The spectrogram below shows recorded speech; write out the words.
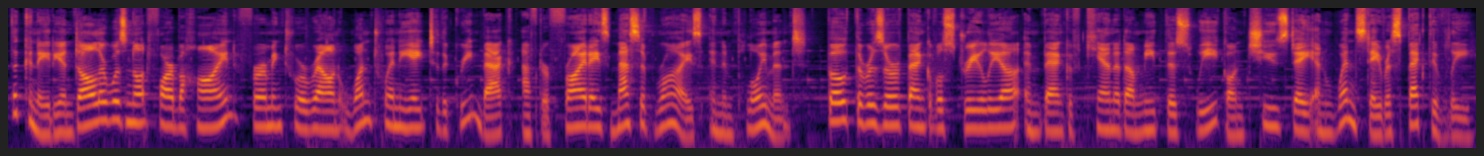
The Canadian dollar was not far behind, firming to around 128 to the greenback after Friday's massive rise in employment. Both the Reserve Bank of Australia and Bank of Canada meet this week on Tuesday and Wednesday, respectively.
